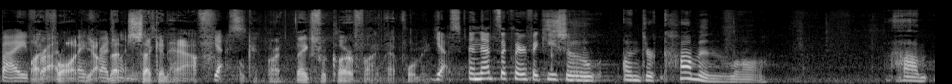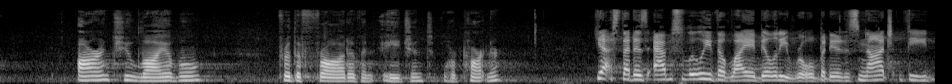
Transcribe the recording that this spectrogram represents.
by, By fraud? fraud, by yeah, fraudulent that means. second half. Yes. Okay, all right. Thanks for clarifying that for me. Yes, and that's the clarification. So, under common law, Um, aren't you liable for the fraud of an agent or partner? Yes, that is absolutely the liability rule, but it is not the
